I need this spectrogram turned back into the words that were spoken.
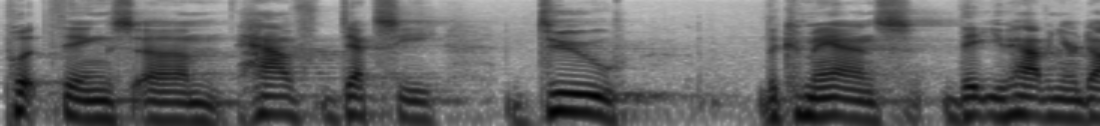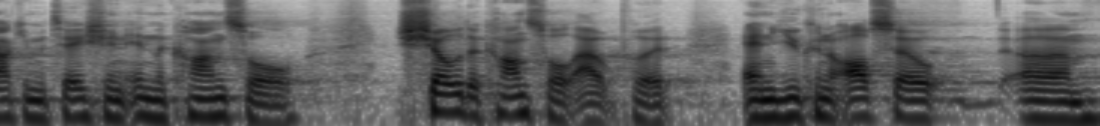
put things um, have Dexy do the commands that you have in your documentation in the console, show the console output, and you can also um,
